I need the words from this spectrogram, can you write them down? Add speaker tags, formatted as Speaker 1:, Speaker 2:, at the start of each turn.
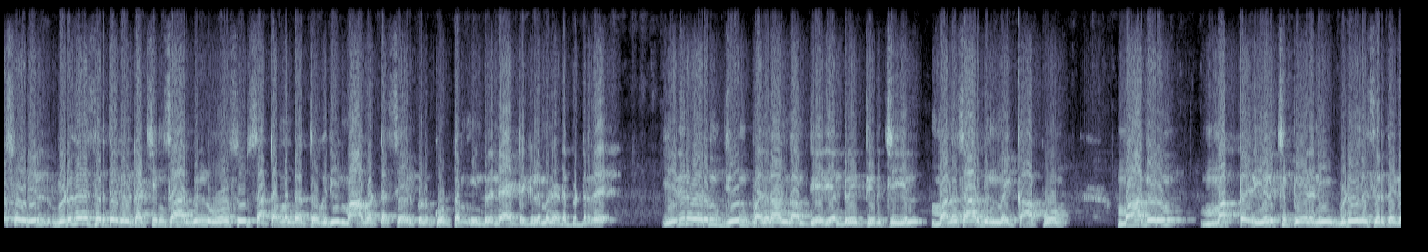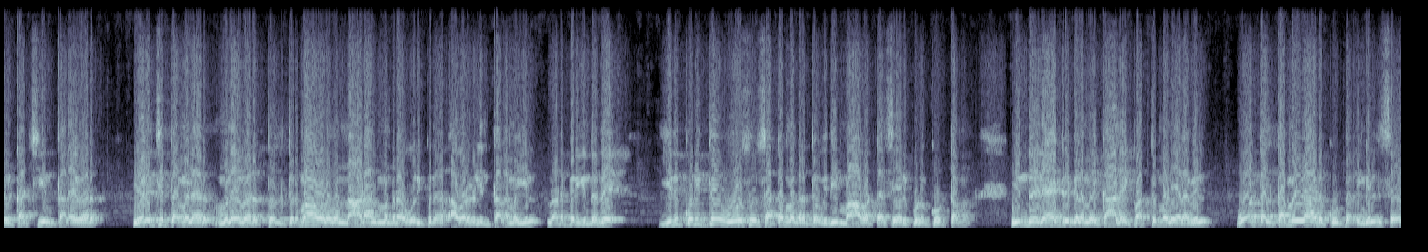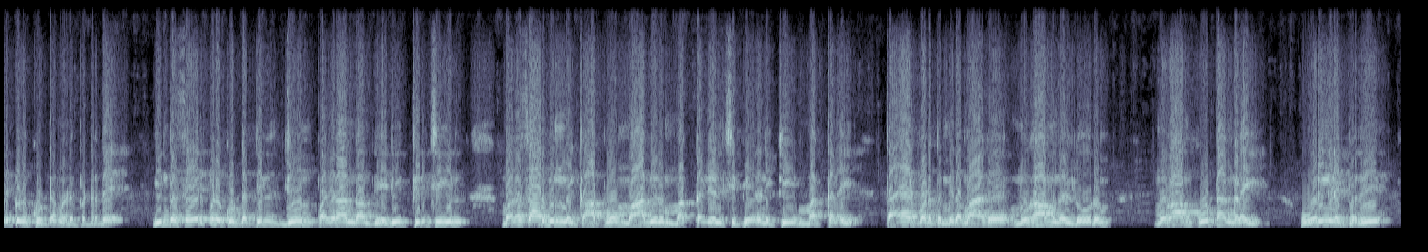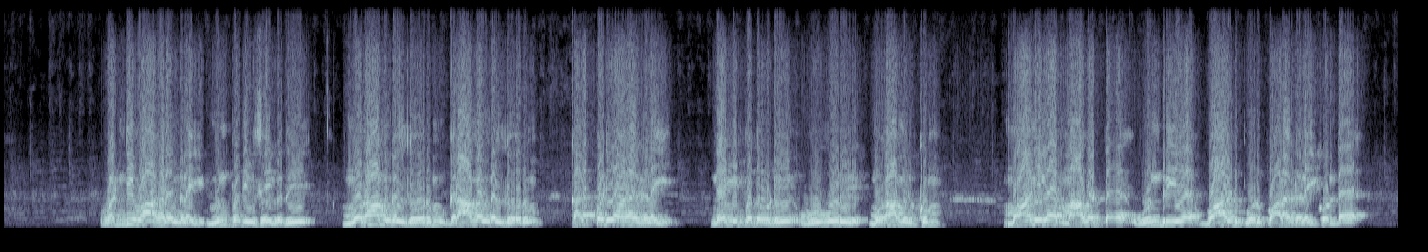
Speaker 1: ஓசூரில் விடுதலை சிறுத்தைகள் கட்சியின் சார்பில் ஓசூர் சட்டமன்ற தொகுதி மாவட்ட செயற்குழு கூட்டம் இன்று ஞாயிற்றுக்கிழமை நடைபெற்றது. எதிர்வரும் ஜூன் பதினான்காம் தேதி அன்று திருச்சியில் மதசார்பின்மை காப்போம். மாபெரும் மக்கள் எழுச்சி பேரணி விடுதலை சிறுத்தைகள் கட்சியின் தலைவர் எழுச்சி தமிழர் முனைவர் தொல் திருமாவளவன் நாடாளுமன்ற உறுப்பினர் அவர்களின் தலைமையில் நடைபெறுகின்றது. இது குறித்து ஓசூர் சட்டமன்ற தொகுதி மாவட்ட செயற்குழு கூட்டம். இன்று ஞாயிற்றுக்கிழமை காலை பத்து மணி அளவில் ஓட்டல் தமிழ்நாடு கூட்டரங்கில் செயற்குழு கூட்டம் நடைபெற்றது. இந்த செயற்குழு கூட்டத்தில் ஜூன் பதினான்காம் தேதி திருச்சியில் மதசார்பின்மை காப்போம் மாபெரும் மக்கள் எழுச்சி பேரணிக்கு மக்களை தயார்படுத்தும் விதமாக முகாம்கள் தோறும் முகாம் கூட்டங்களை ஒருங்கிணைப்பது வண்டி வாகனங்களை முன்பதிவு செய்வது முகாம்கள் தோறும் கிராமங்கள் தோறும் களப்பணியாளர்களை நியமிப்பதோடு ஒவ்வொரு முகாமிற்கும் மாநில மாவட்ட ஒன்றிய வார்டு பொறுப்பாளர்களை கொண்ட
